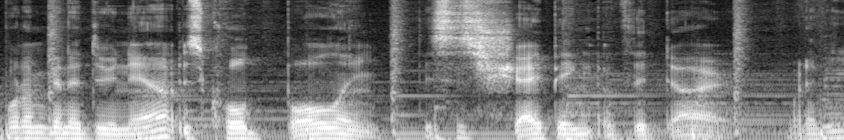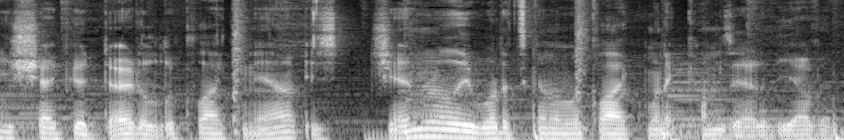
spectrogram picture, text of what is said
What I'm going to do now is called balling. This is shaping of the dough. Whatever you shape your dough to look like now is generally what it's going to look like when it comes out of the oven.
